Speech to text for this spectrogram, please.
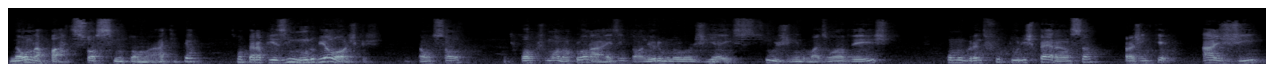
não na parte só sintomática, são terapias imunobiológicas. Então, são anticorpos monoclonais, então a neuroimunologia aí surgindo mais uma vez como um grande futuro e esperança para a gente agir,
